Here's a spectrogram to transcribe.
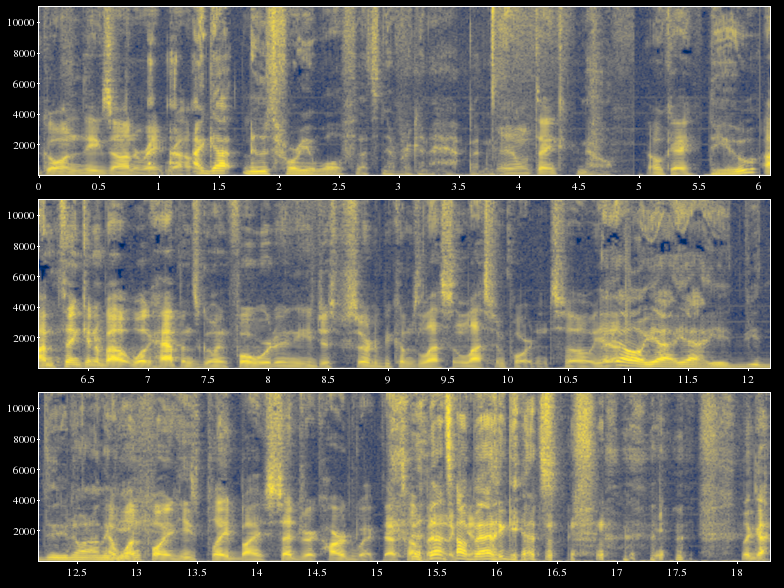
going the exonerate route. I got news for you, Wolf. That's never gonna happen. I don't think. No. Okay. Do you? I'm thinking about what happens going forward, and he just sort of becomes less and less important. So yeah. Oh yeah, yeah. You, you, you don't. I mean, At one point, he's played by Cedric Hardwicke. That's how bad. that's it how gets. bad it gets. The guy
